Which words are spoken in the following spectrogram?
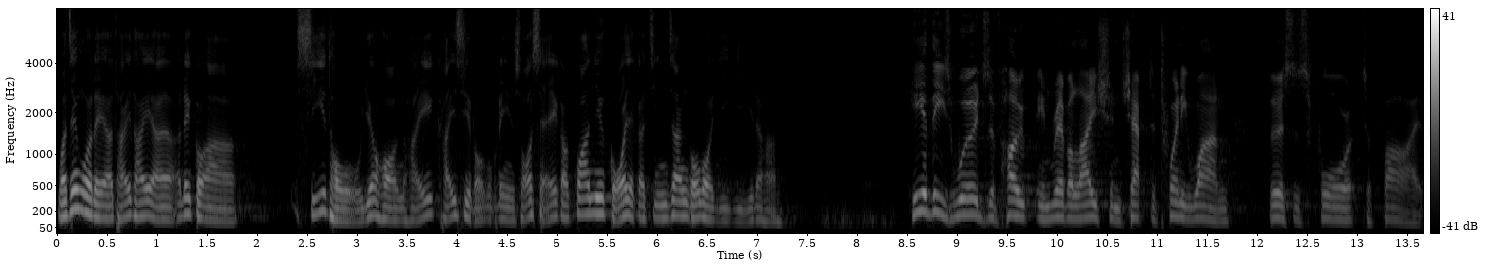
或者我哋啊睇睇啊呢个啊使徒约翰喺启示录入边所写嘅关于嗰日嘅战争嗰个意义咧吓。 Hear these words of hope in Revelation chapter 21, verses 4 to 5.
